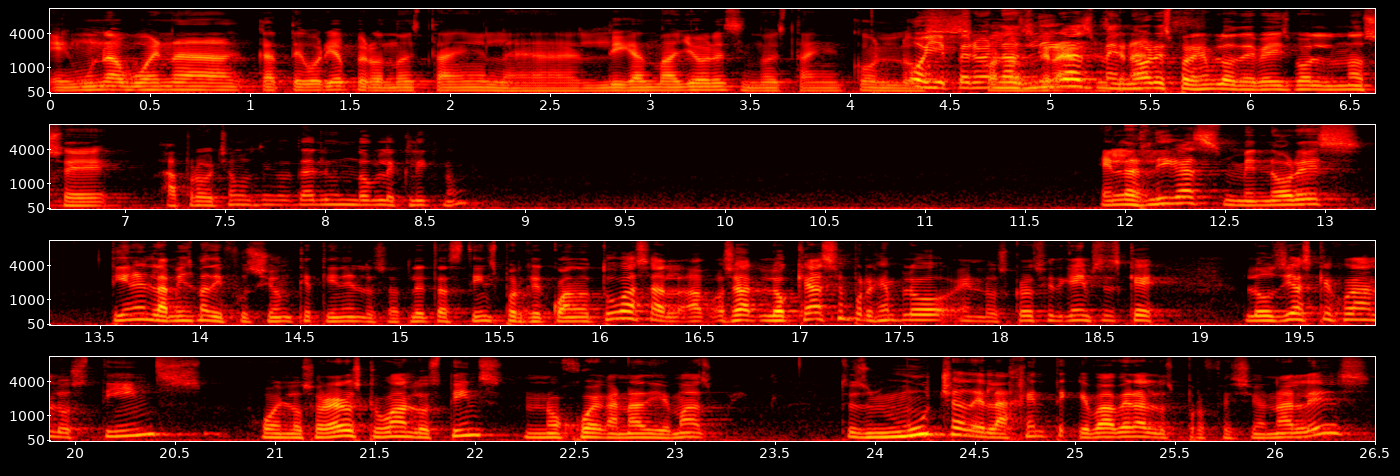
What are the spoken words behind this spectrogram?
en una buena categoría, pero no están en las ligas mayores y no están con los. Oye, pero en las ligas menores, por ejemplo, de béisbol, no sé, aprovechamos, dale un doble clic, ¿no? En las ligas menores tienen la misma difusión que tienen los atletas teens, porque cuando tú vas a, o sea, lo que hacen, por ejemplo, en los CrossFit Games es que los días que juegan los teens o en los horarios que juegan los teens, no juega nadie más, güey. Entonces, mucha de la gente que va a ver a los profesionales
